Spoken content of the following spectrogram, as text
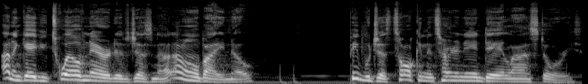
I done gave you 12 narratives just now. Don't nobody know. People just talking and turning in deadline stories.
